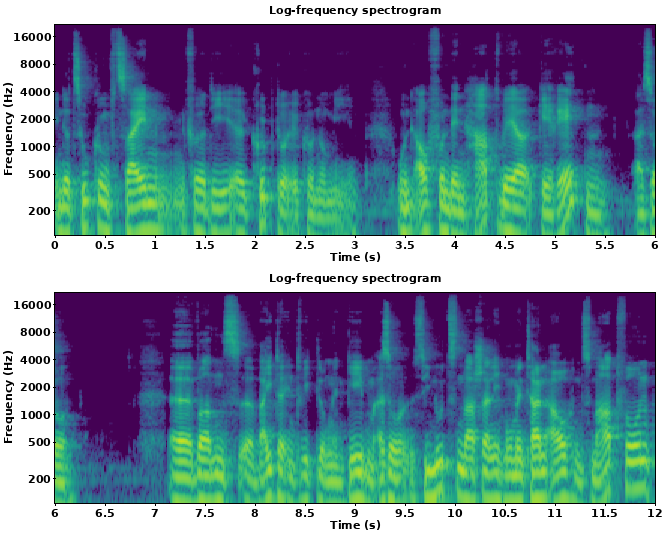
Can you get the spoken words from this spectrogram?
in der Zukunft sein für die äh, Kryptoökonomie. Und auch von den Hardware-Geräten, also äh, werden es äh, Weiterentwicklungen geben. Also Sie nutzen wahrscheinlich momentan auch ein Smartphone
